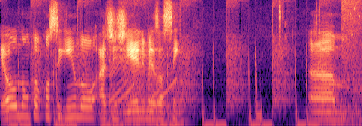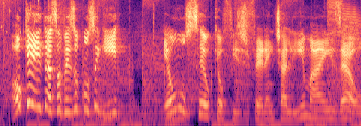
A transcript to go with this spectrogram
eu não estou conseguindo atingir ele mesmo assim. Um, ok, dessa vez eu consegui. Eu não sei o que eu fiz diferente ali, mas é, eu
